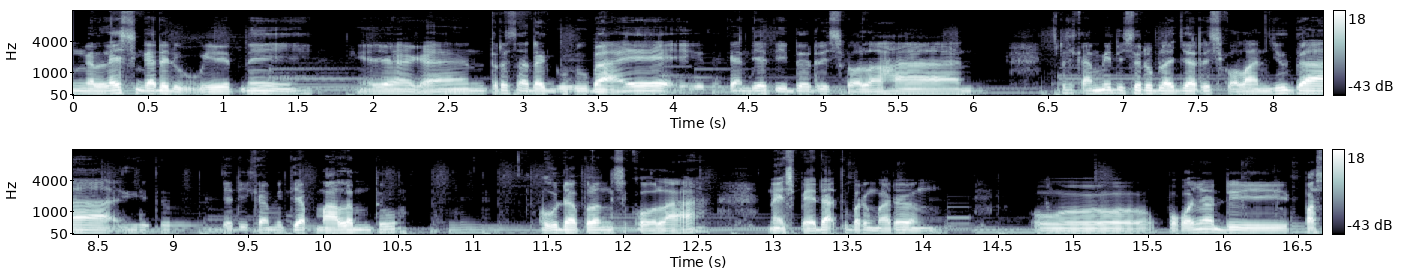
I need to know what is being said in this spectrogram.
ngeles nggak ada duit nih ya kan? Terus ada guru baik gitu kan dia tidur di sekolahan. Terus kami disuruh belajar di sekolahan juga gitu. Jadi kami tiap malam tuh udah pulang sekolah naik sepeda tuh bareng-bareng. Oh pokoknya di pas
